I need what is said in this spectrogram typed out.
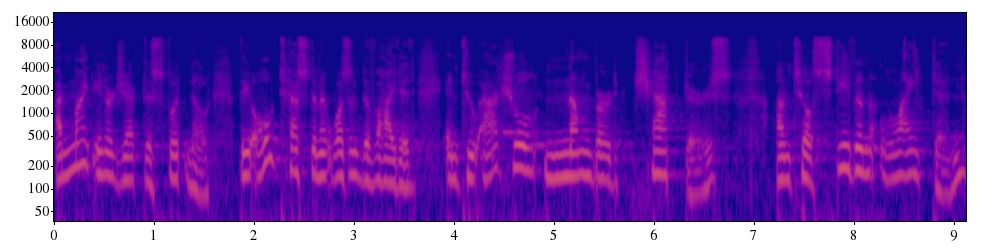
I might interject this footnote. The Old Testament wasn't divided into actual numbered chapters until Stephen Langton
